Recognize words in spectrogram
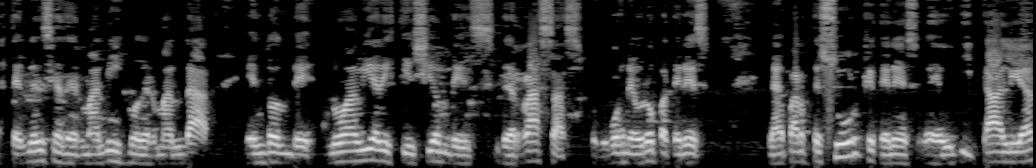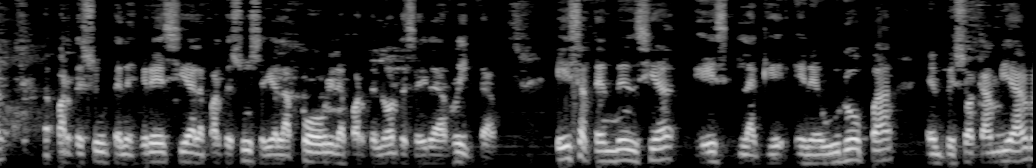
las tendencias de hermanismo, de hermandad, en donde no había distinción de, razas, porque vos en Europa tenés la parte sur, que tenés eh, Italia, la parte sur tenés Grecia, la parte sur sería la pobre y la parte norte sería la rica. Esa tendencia es la que en Europa empezó a cambiar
